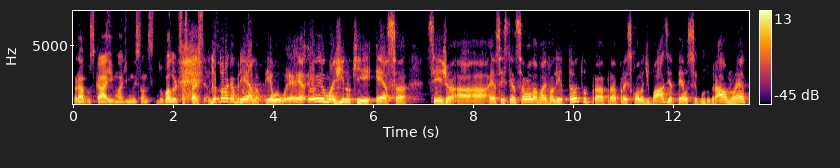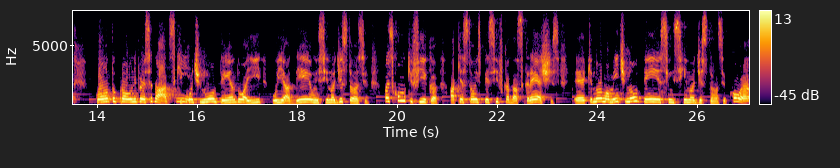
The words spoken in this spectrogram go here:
para buscar aí uma diminuição do valor dessas parcelas. Doutora Gabriela, eu, é, eu imagino que essa seja a, a, essa extensão ela vai valer tanto para a escola de base até o segundo grau, não é? Quanto para universidades, que Sim. continuam tendo aí o IAD, o ensino à distância. Mas como que fica a questão específica das creches, é, que normalmente não tem esse ensino à distância? Como, é,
